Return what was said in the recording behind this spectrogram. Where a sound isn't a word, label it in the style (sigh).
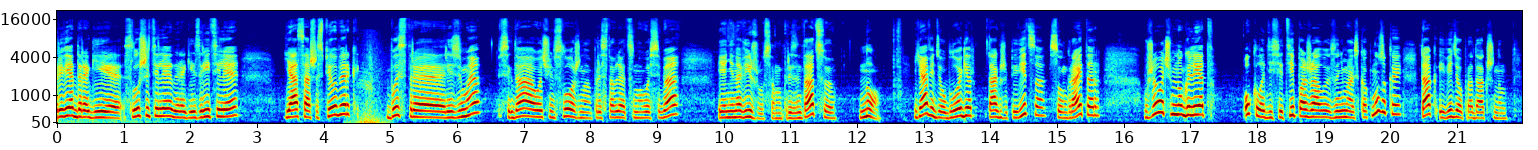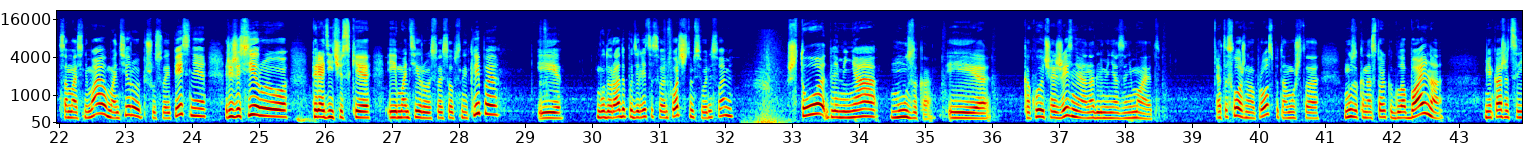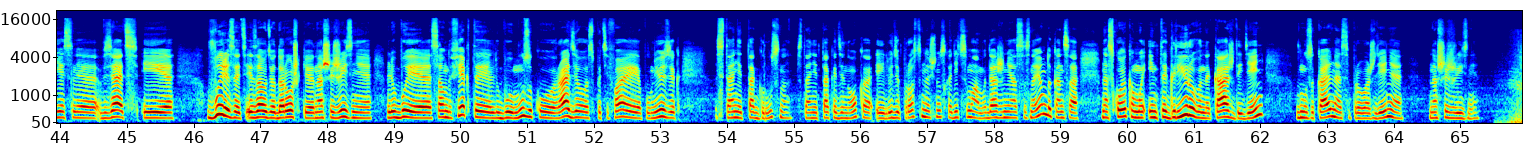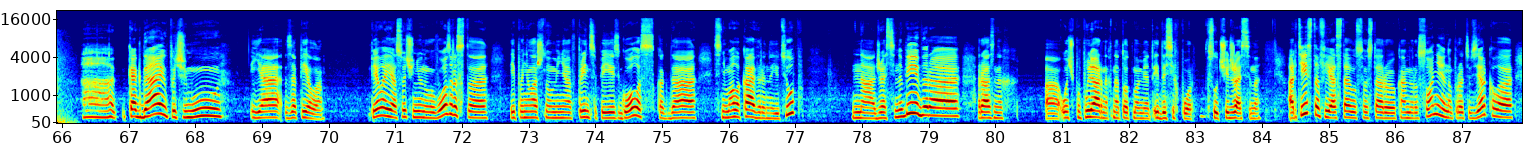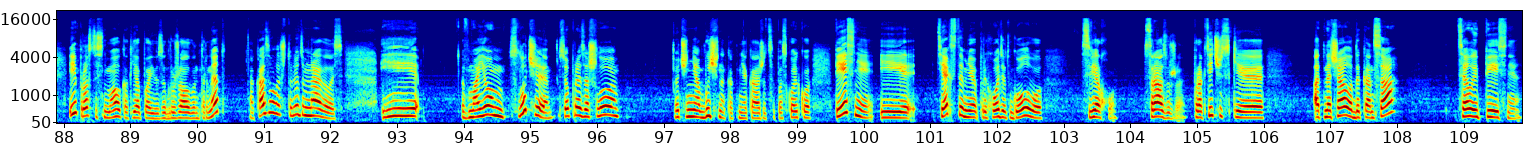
Привет, дорогие слушатели, дорогие зрители. Я Саша Спилберг. Быстрое резюме. Всегда очень сложно представлять самого себя. Я ненавижу самопрезентацию, но я видеоблогер, также певица, сонграйтер. Уже очень много лет, около десяти, пожалуй, занимаюсь как музыкой, так и видеопродакшеном. Сама снимаю, монтирую, пишу свои песни, режиссирую периодически и монтирую свои собственные клипы. И буду рада поделиться своим творчеством сегодня с вами. Что для меня музыка и какую часть жизни она для меня занимает? Это сложный вопрос, потому что музыка настолько глобальна. Мне кажется, если взять и вырезать из аудиодорожки нашей жизни любые саунд-эффекты, любую музыку, радио, Spotify, Apple Music, станет так грустно, станет так одиноко, и люди просто начнут сходить с ума. Мы даже не осознаем до конца, насколько мы интегрированы каждый день в музыкальное сопровождение нашей жизни. А, когда и почему я запела? Пела я с очень юного возраста и поняла, что у меня, в принципе, есть голос, когда снимала каверы на YouTube на Джастина Бибера, разных э, очень популярных на тот момент и до сих пор, в случае Джастина, артистов. Я оставила свою старую камеру Sony напротив зеркала и просто снимала, как я пою, загружала в интернет. Оказывалось, что людям нравилось. И в моем случае все произошло очень необычно, как мне кажется, поскольку песни и тексты мне приходят в голову сверху, сразу же, практически от начала до конца целой песни.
